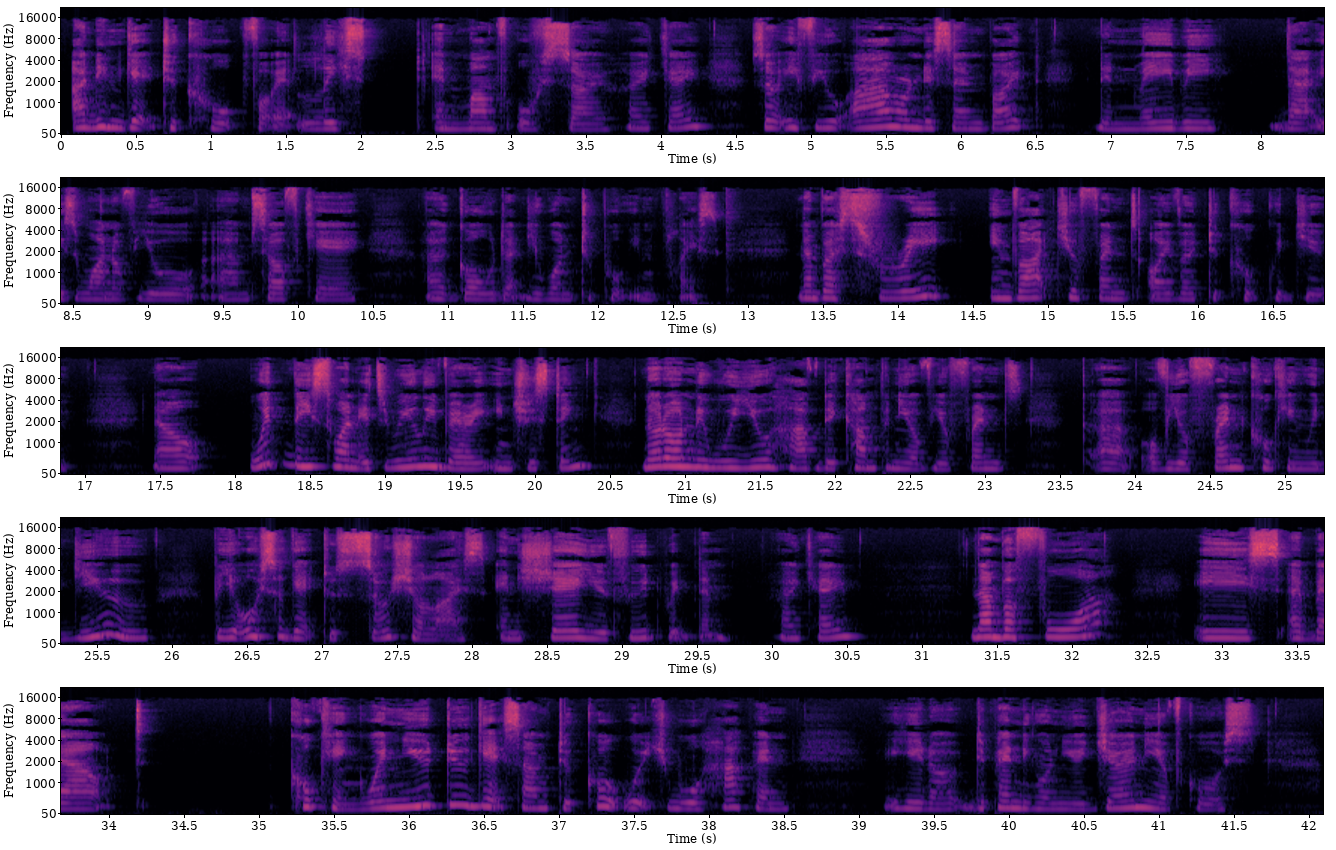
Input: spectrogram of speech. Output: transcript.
I didn't get to cook for at least a month or so. Okay. So if you are on the same boat, then maybe that is one of your um, self care uh, goal that you want to put in place. Number three, invite your friends over to cook with you. Now, with this one, it's really very interesting. Not only will you have the company of your friends, uh, of your friend cooking with you, but you also get to socialize and share your food with them. Okay. Number four is about cooking. When you do get some to cook, which will happen, you know, depending on your journey, of course,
